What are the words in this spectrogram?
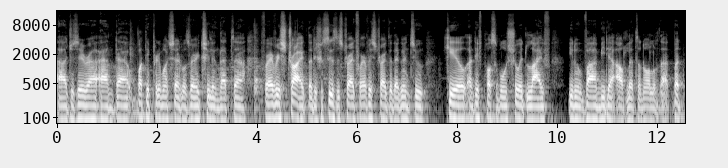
uh, Jazeera, and uh, what they pretty much said was very chilling that uh, for every strike, that they should cease the strike, for every strike that they're going to kill, and if possible, show it live, you know, via media outlets and all of that. But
